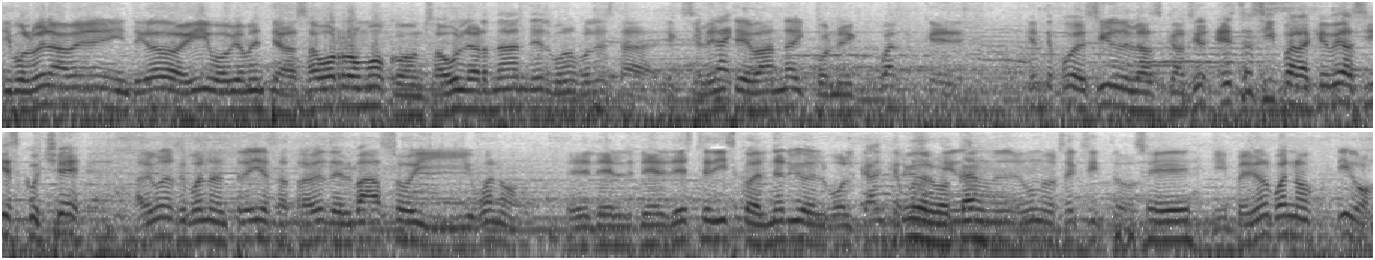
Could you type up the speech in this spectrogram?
Y volver a ver integrado ahí, obviamente, a Sabo Romo con Saúl Hernández, bueno, pues esta excelente Exacto. banda y con el cual, que, ¿qué te puedo decir de las canciones? Esta sí, para que veas, sí escuché algunas, bueno, entre ellas a través del vaso y, bueno, eh, del- de, de este disco del Nervio del Volcán, que del bueno, tiene Volcán. un- unos éxitos Sí. impresionantes. Bueno, digo,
